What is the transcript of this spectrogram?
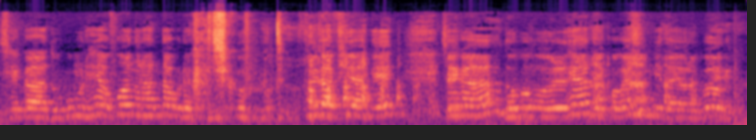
제가 녹음을 해야 후원을 한다고 그래가지고 불가피하게 제가 녹음을 해야 될 것 같습니다, 여러분.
